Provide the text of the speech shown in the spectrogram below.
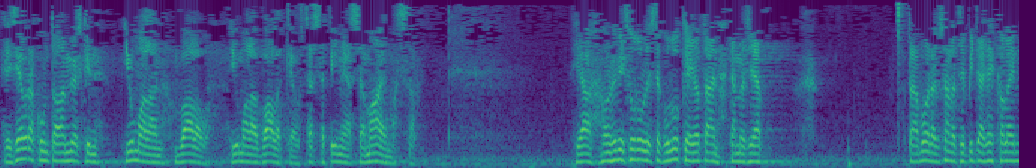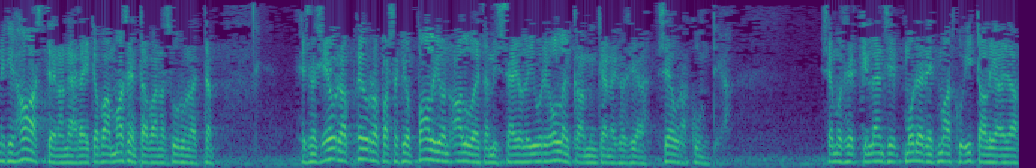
Eli seurakunta on myöskin Jumalan valo, Jumalan valkeus tässä pimeässä maailmassa. Ja on hyvin surullista, kun lukee jotain tämmöisiä, tai voidaan sanoa, että se pitäisi ehkä olla ennenkin haasteena nähdä, eikä vaan masentavana suruna, että esimerkiksi Euro- Euroopassakin on paljon alueita, missä ei ole juuri ollenkaan minkäännäköisiä seurakuntia. Semmoisetkin länsimodernit maat kuin Italia ja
